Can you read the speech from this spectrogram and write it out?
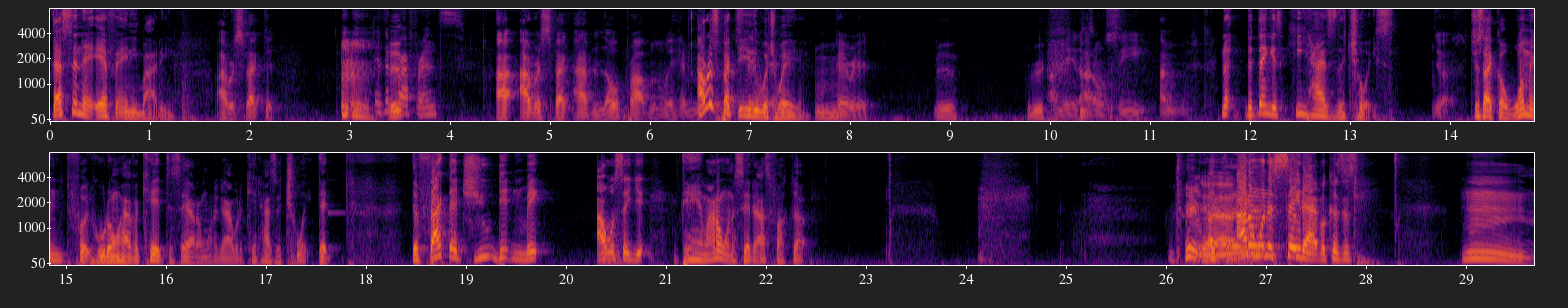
That's in the air for anybody. I respect it. It's a preference. I, I respect. I have no problem with him. I respect it either which statement. way. Period. Yeah. Agree. I mean, I don't see. I'm. No, the thing is, he has the choice. Yes. Just like a woman for, who don't have a kid to say I don't want a guy with a kid has a choice. That the fact that you didn't make, I would say, you, damn, I don't want to say that. That's fucked up. I don't want to say that because it's, hmm,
